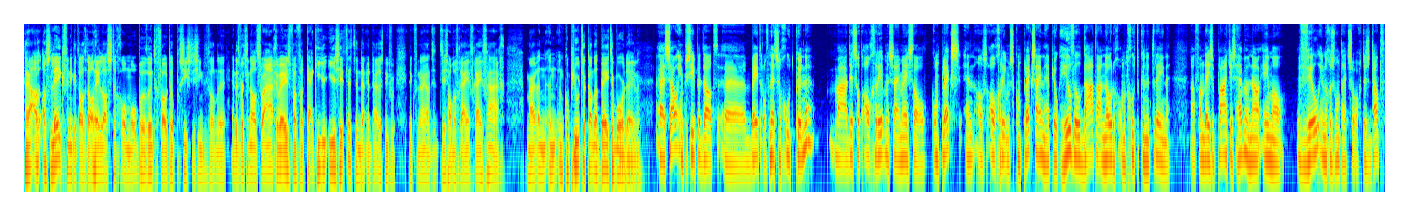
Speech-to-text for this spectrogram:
Nou ja, als, als leek vind ik het altijd al heel lastig om op een röntgenfoto precies te zien van... eh, en dat wordt je dan altijd zo aangewezen van, van kijk, hier, hier zit het. En, da- en daar is nu... voor- Ik denk van, nou ja, het, is allemaal vrij, vrij vaag. Maar een, een, een computer kan dat beter beoordelen. eh, zou in principe dat beter of net zo goed kunnen. Maar dit soort algoritmes zijn meestal complex. En als algoritmes complex zijn, heb je ook heel veel data nodig om het goed te kunnen trainen. Nou, van deze plaatjes hebben we nou eenmaal veel in de gezondheidszorg. Dus dat,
